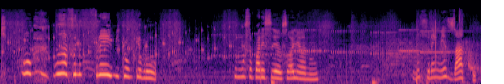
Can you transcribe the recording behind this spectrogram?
Que... mano, foi no que quebrou. O monstro apareceu, só olhando. No frame exato.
